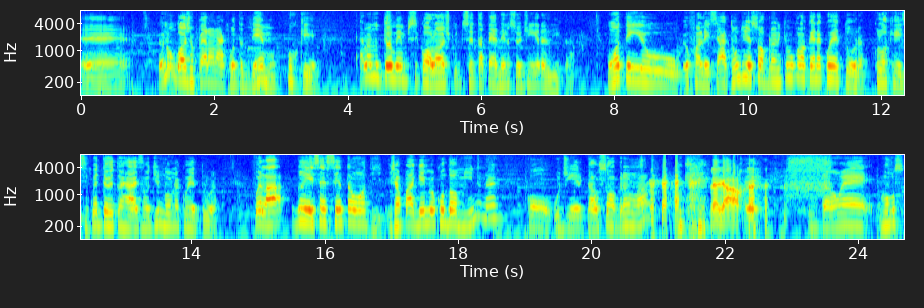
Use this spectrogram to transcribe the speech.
é, eu não gosto de operar na conta demo, porque ela não tem o mesmo psicológico de você estar tá perdendo seu dinheiro ali, cara. Ontem eu, eu falei assim, ah, tem um dinheiro sobrando aqui, eu vou colocar aí na corretora. Coloquei 58 reais de novo na corretora. Foi lá, ganhei 60 ontem. Já paguei meu condomínio, né? Com o dinheiro que tava sobrando lá. Porque, Legal. É, então é. Vamos.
